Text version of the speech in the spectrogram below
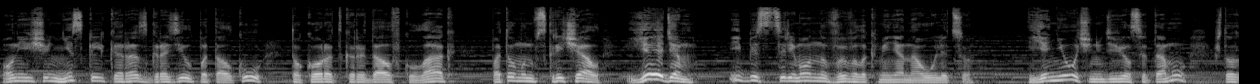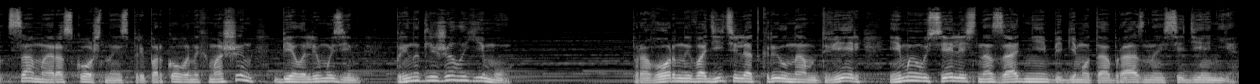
он еще несколько раз грозил потолку, то коротко рыдал в кулак, потом он вскричал «Едем!» и бесцеремонно выволок меня на улицу – Я не очень удивился тому, что самая роскошная из припаркованных машин, белый лимузин, принадлежала ему. Проворный водитель открыл нам дверь, и мы уселись на заднее бегемотообразное сиденье.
